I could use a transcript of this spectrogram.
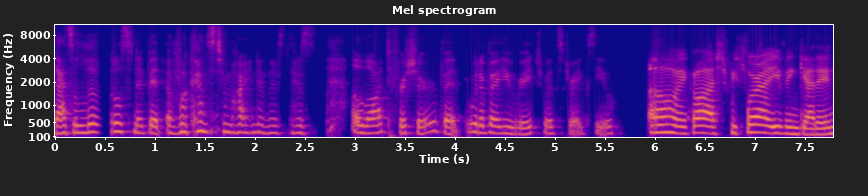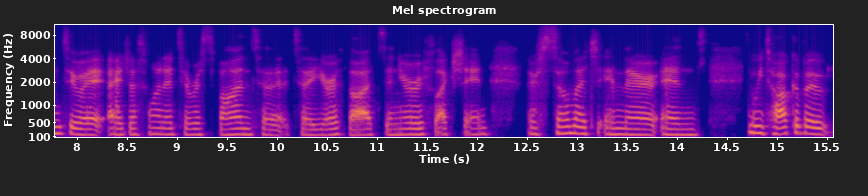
that's a little snippet of what comes to mind, and there's there's a lot for sure. But what about you, Rach? What strikes you? Oh my gosh, before I even get into it, I just wanted to respond to to your thoughts and your reflection. There's so much in there and we talk about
